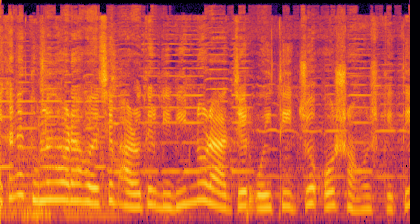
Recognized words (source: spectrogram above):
এখানে তুলে ধরা হয়েছে ভারতের বিভিন্ন রাজ্যের ঐতিহ্য ও সংস্কৃতি।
